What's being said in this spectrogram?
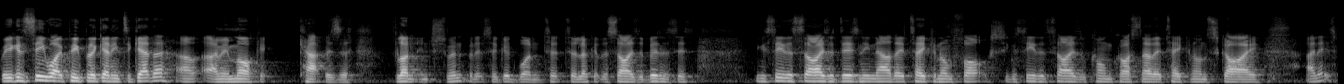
But you can see why people are getting together. Uh, I mean, market cap is a blunt instrument, but it's a good one to, to look at the size of businesses You can see the size of Disney now they've taken on Fox. You can see the size of Comcast now they've taken on Sky. And it's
